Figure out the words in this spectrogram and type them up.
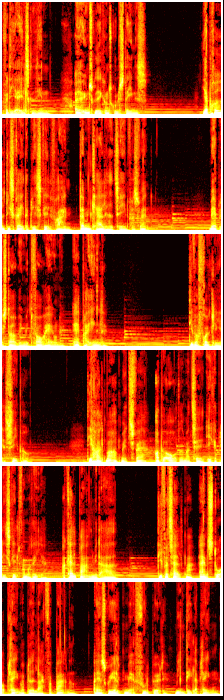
fordi jeg elskede hende, og jeg ønskede ikke, hun skulle stenes. Jeg prøvede diskret at blive skilt fra hende, da min kærlighed til hende forsvandt. Men jeg blev stoppet i mit forhavne af et par engle. De var frygtelige at se på. De holdt mig op med et svær og beordrede mig til ikke at blive skilt fra Maria og kaldte barnet mit eget. De fortalte mig, at en stor plan var blevet lagt for barnet, og jeg skulle hjælpe med at fuldbyrde min del af planen.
